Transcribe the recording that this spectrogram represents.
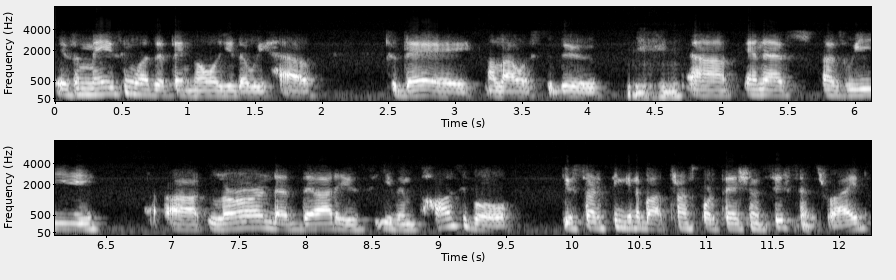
is amazing what the technology that we have today allow us to do. Mm-hmm. Uh, and as as we uh, learn that that is even possible, you start thinking about transportation systems, right?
